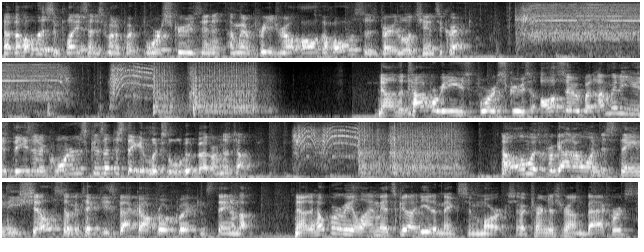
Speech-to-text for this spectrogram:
Now to hold this in place, I just want to put four screws in it. I'm going to pre-drill all the holes so there's very little chance of cracking. Now on the top we're going to use four screws also, but I'm going to use these in the corners because I just think it looks a little bit better on the top. Now I almost forgot I wanted to stain these shelves, so I'm going to take these back off real quick and stain them up. Now to help with realignment, it's a good idea to make some marks. So I turn this around backwards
